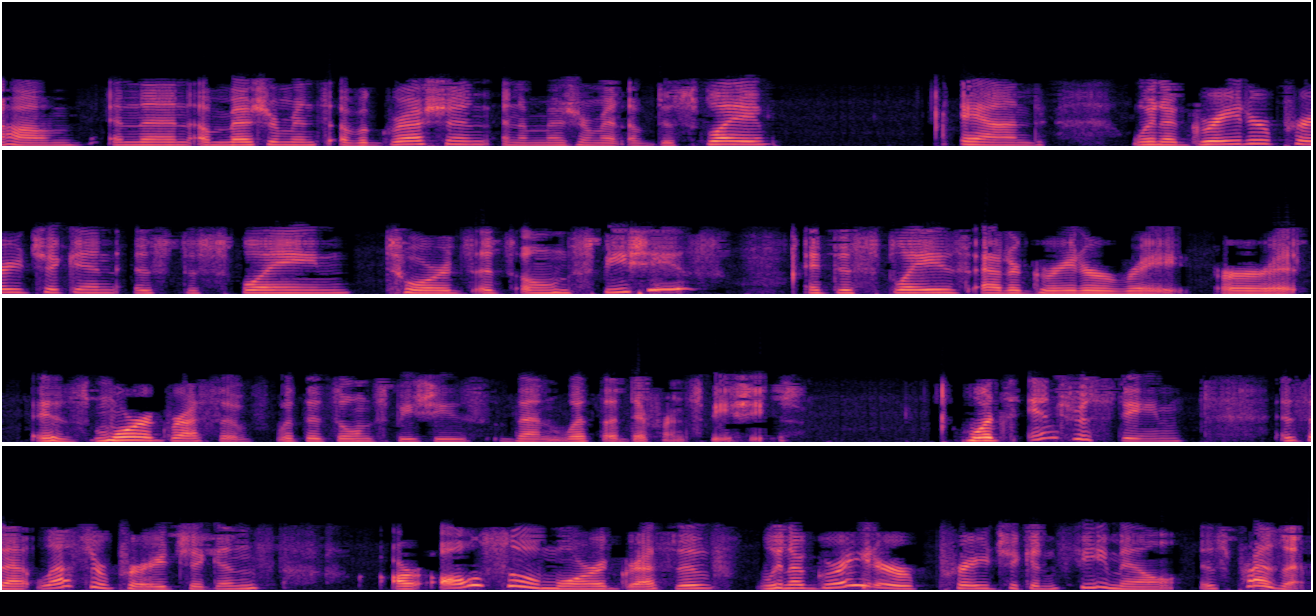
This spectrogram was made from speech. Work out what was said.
um, and then a measurement of aggression and a measurement of display. And when a greater prairie chicken is displaying towards its own species, it displays at a greater rate, or it is more aggressive with its own species than with a different species. What's interesting is that lesser prairie chickens are also more aggressive when a greater prairie chicken female is present.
